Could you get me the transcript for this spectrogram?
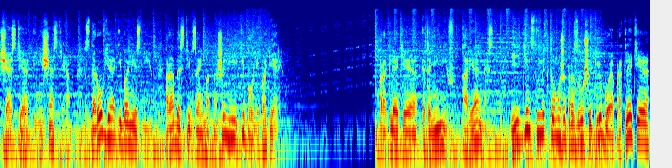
счастья и несчастья, здоровья и болезни, радости взаимоотношений и боли потерь. Проклятие – это не миф, а реальность. И единственный, кто может разрушить любое проклятие,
